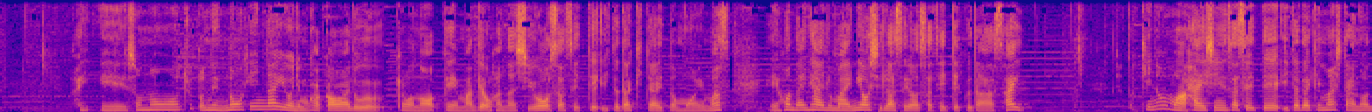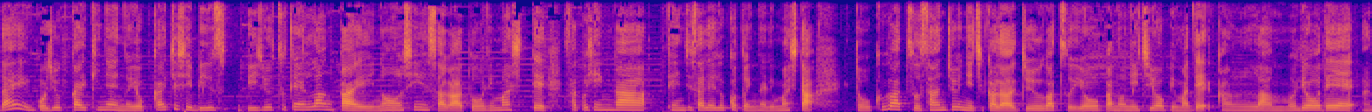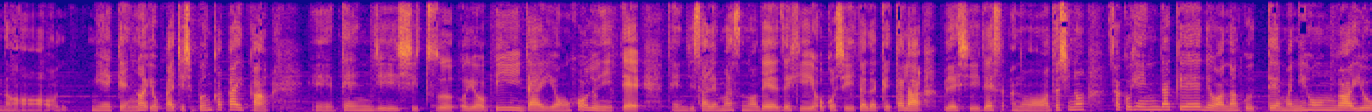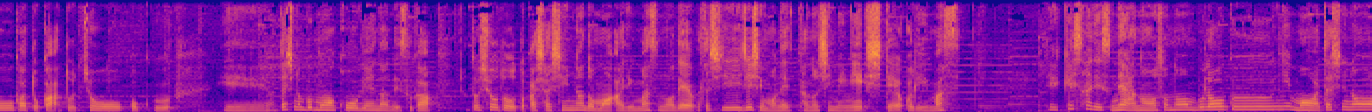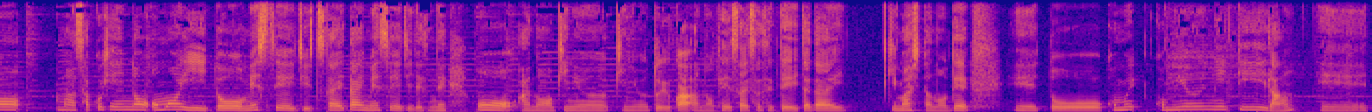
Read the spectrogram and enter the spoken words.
はい、えー、そのちょっとね納品内容にも関わる今日のテーマでお話をさせていただきたいと思います。えー、本題に入る前にお知らせをさせてください。昨日も配信させていただきましたあの第50回記念の四日市市美術展覧会の審査が通りまして作品が展示されることになりました。9月30日から10月8日の日曜日まで観覧無料であの三重県の四日市市文化会館えー、展示室および第4ホールにて展示されますのでぜひお越しいただけたら嬉しいです。あの私の作品だけではなくて、まあ、日本画洋画とかあと彫刻、えー、私の部門は工芸なんですがと書道とか写真などもありますので私自身もね楽しみにしております。で今朝ですねあのそのブログにも私のまあ、作品の思いとメッセージ伝えたいメッセージですねをあの記入記入というかあの掲載させていただきましたので、えーと、コミュニティ欄、えー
